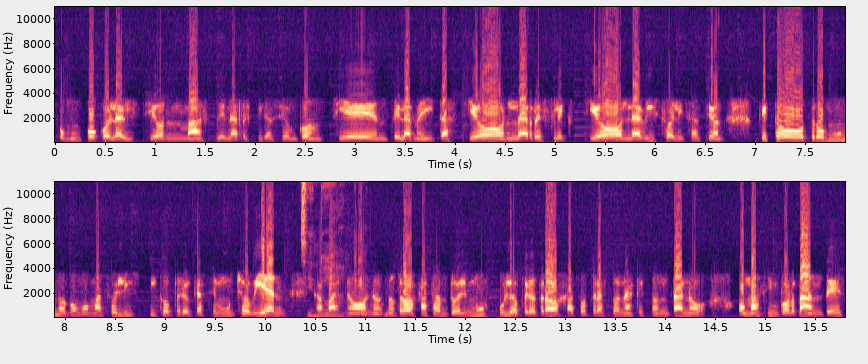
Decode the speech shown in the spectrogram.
como un poco la visión más de la respiración consciente, la meditación, la reflexión, la visualización, que es todo otro mundo como más holístico, pero que hace mucho bien. Capaz no, no, no, trabajas tanto el músculo, pero trabajas otras zonas que son tan o, más importantes.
